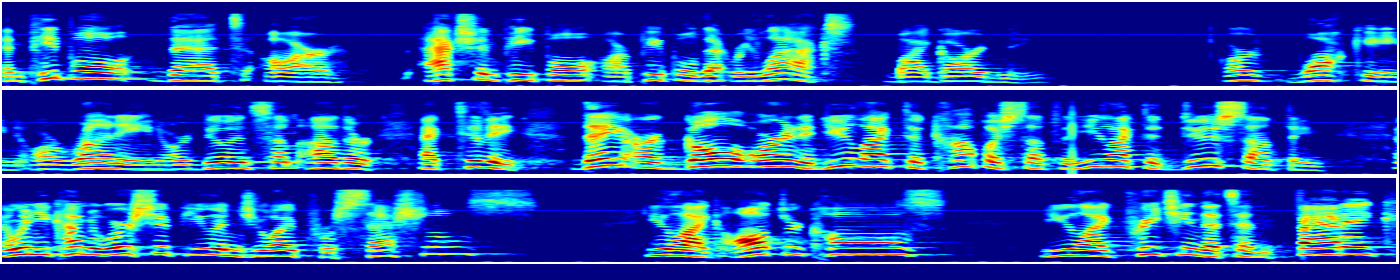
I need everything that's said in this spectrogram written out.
And people that are action people are people that relax by gardening or walking or running or doing some other activity. They are goal oriented. You like to accomplish something, you like to do something. And when you come to worship, you enjoy processionals, you like altar calls, you like preaching that's emphatic,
